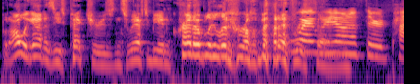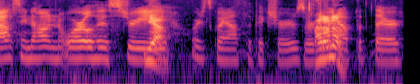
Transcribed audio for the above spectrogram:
but all we got is these pictures and so we have to be incredibly literal about everything Right, we don't know if they're passing down an oral history Yeah. or just going off the pictures or I don't know. up with their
